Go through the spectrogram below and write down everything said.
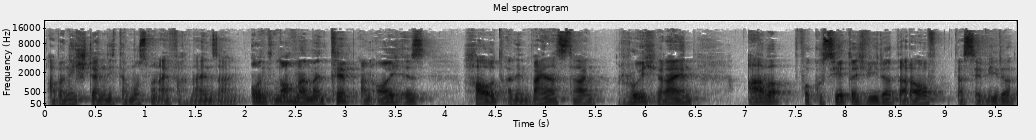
aber nicht ständig. Da muss man einfach Nein sagen. Und nochmal mein Tipp an euch ist, haut an den Weihnachtstagen ruhig rein, aber fokussiert euch wieder darauf, dass ihr wieder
